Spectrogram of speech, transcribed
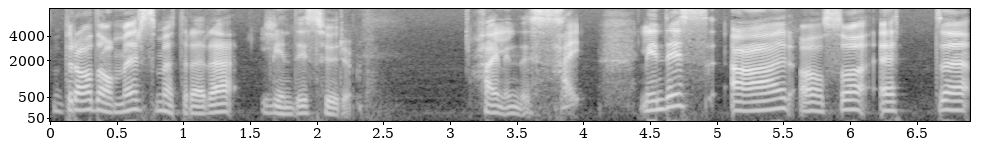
Bra damer så møter dere Lindis Hurum. Hei, Lindis. Hei. Lindis er altså et eh,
